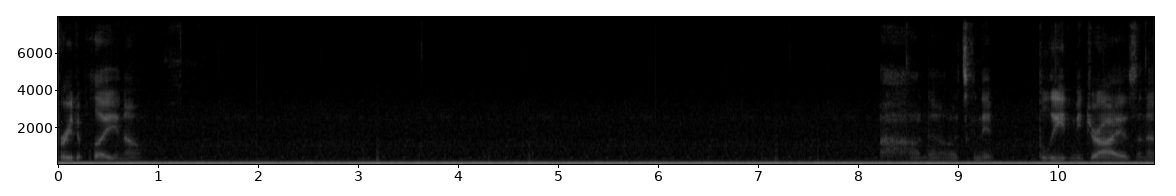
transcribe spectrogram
free to play, you know. Oh no, it's gonna bleed me dry, isn't it?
